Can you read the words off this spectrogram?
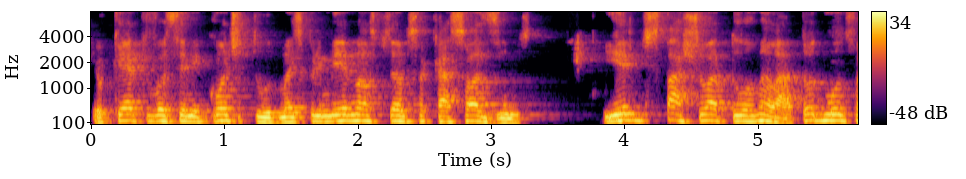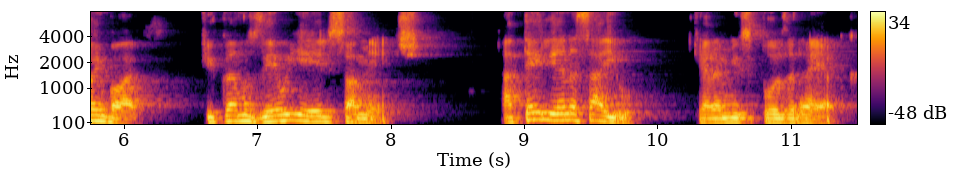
Eu quero que você me conte tudo, mas primeiro nós precisamos ficar sozinhos. E ele despachou a turma lá, todo mundo foi embora. Ficamos eu e ele somente. Até Eliana saiu, que era minha esposa na época.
